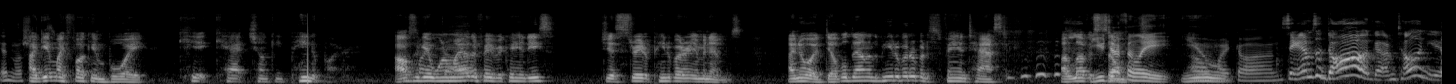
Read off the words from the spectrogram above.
Emotional I get my fucking boy Kit Kat chunky peanut butter. I also Oh get one of my other favorite candies, just straight up peanut butter M and M's. I know I double down on the peanut butter, but it's fantastic. I love it. You so much. definitely oh you. Oh my god. Sam's a dog. I'm telling you.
